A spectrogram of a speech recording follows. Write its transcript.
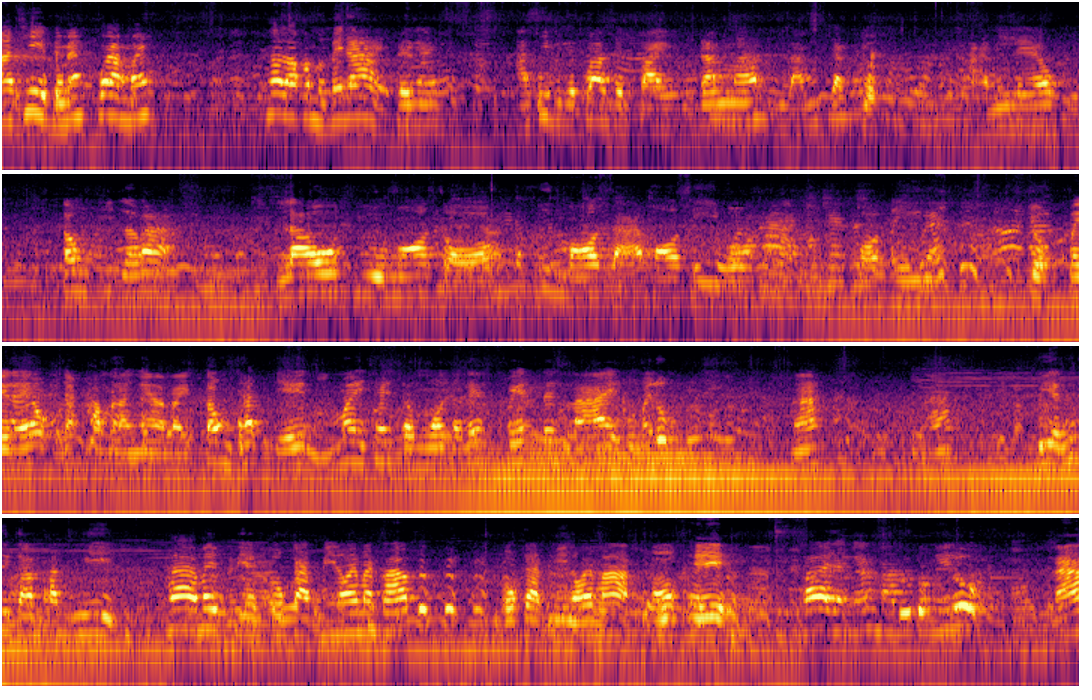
อาชีพเห็นไหมกว้างไหมถ้าเรากำหนดไม่ได้เป็นไง อาชีพมันจะกว้างเกินไป ดังนั้นหลังจากจบฐานนี้แล้ว ต้องคิดแล้วว่า เราอยู่ม .2 ขึ้นม .3 ม .4 ม .5 มตรีเนี่ยจบไปแล้วจะทำอะไรงานอะไรต้องชัดเจน ไม่ใช่แต่มัวแต่เล่นเฟซเล่นไลน์ถูกไหมลูกนะนะเปลี่ยนพฤติกรรมทันที ถ้าไม่เปลี่ยนโอกาสมีน้อยไหมครับ โอกาสมีน้อยมาก โอเค ถ้าอย่างนั้นมาดูตรงนี้ลูกนะ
